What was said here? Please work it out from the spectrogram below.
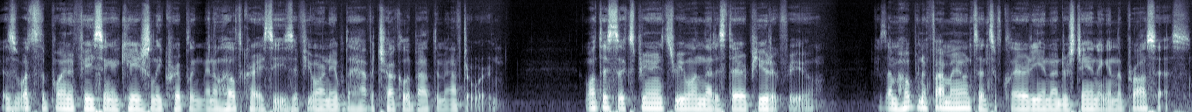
Because what's the point of facing occasionally crippling mental health crises if you aren't able to have a chuckle about them afterward? I want this experience to be one that is therapeutic for you, because I'm hoping to find my own sense of clarity and understanding in the process.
